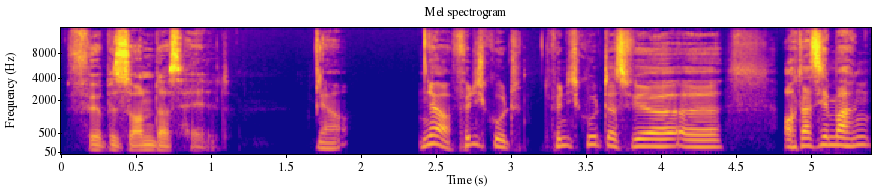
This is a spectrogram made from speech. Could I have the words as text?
für besonders hält. Ja. Ja, finde ich gut. Finde ich gut, dass wir äh, auch das hier machen.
